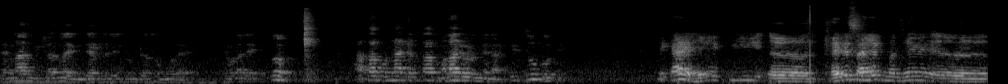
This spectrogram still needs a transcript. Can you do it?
त्यांना विचारलं इंडिया जरी तुमच्यासमोर आहे ते म्हणाले "हो, आता पुन्हा जनता देणार. ती चूक होती. काय आहे की खैरे साहेब म्हणजे त्यांचा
